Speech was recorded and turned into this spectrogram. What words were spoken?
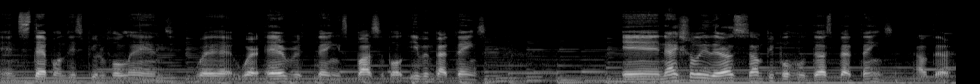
and step on this beautiful land where where everything is possible, even bad things. And actually there are some people who does bad things out there.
